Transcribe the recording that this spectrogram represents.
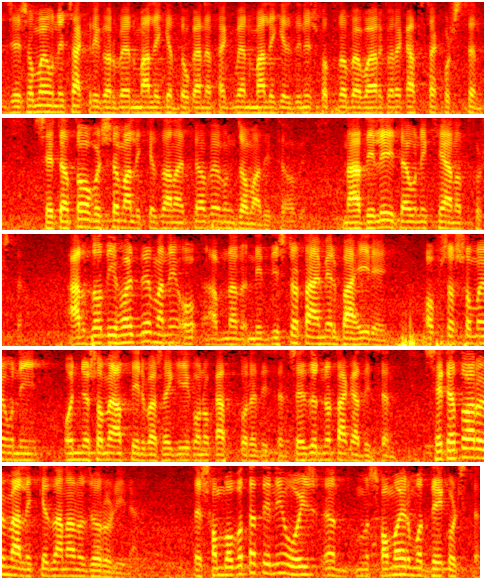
যে সময় উনি চাকরি করবেন, মালিকের দোকানে থাকবেন, মালিকের জিনিসপত্র ব্যবহার করে কাজটা করছেন, সেটা তো অবশ্যই মালিককে জানাইতে হবে এবং জমা দিতে হবে। না দিলে এটা উনি খেয়ানত করছেন। আর যদি হয় যে মানে আপনার নির্দিষ্ট টাইমের বাহিরে অবসর সময় উনি অন্য সময় আত্মীয় বাসায় গিয়ে কোনো কাজ করে দিচ্ছেন সেই জন্য টাকা দিচ্ছেন সেটা তো আর ওই মালিককে জানানো জরুরি না। তো সম্ভবত তিনি ওই সময়ের মধ্যেই করছেন।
